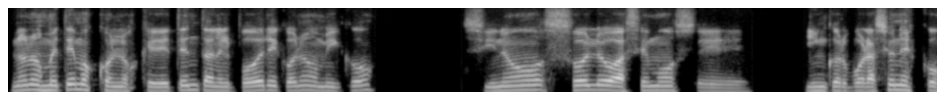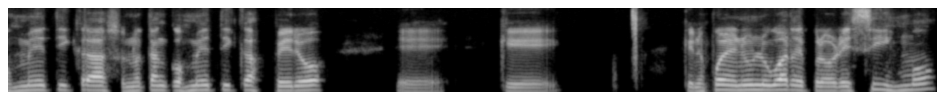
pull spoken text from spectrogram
no nos metemos con los que detentan el poder económico, sino solo hacemos eh, incorporaciones cosméticas o no tan cosméticas, pero eh, que, que nos ponen en un lugar de progresismo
